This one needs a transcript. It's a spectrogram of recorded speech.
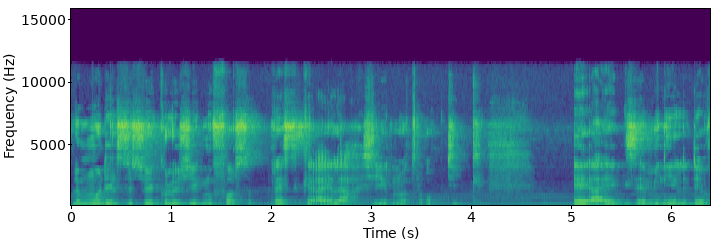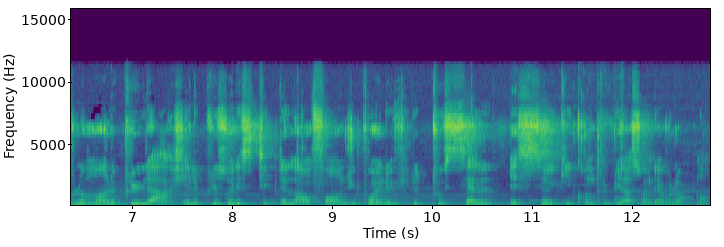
Le modèle socio-écologique nous force presque à élargir notre optique et à examiner le développement le plus large et le plus holistique de l'enfant du point de vue de tous celles et ceux qui contribuent à son développement.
